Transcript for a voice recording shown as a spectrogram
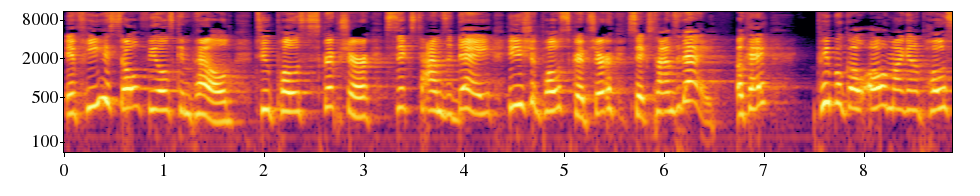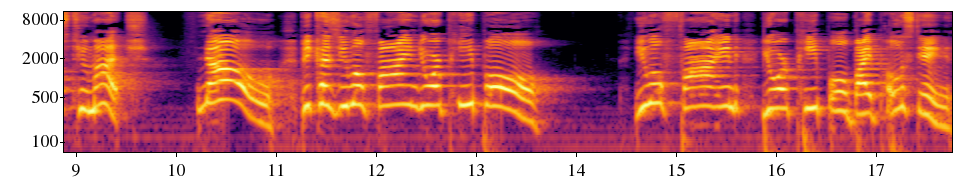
If he so feels compelled to post scripture six times a day, he should post scripture six times a day. Okay? People go, oh, am I going to post too much? No, because you will find your people. You will find your people by posting.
